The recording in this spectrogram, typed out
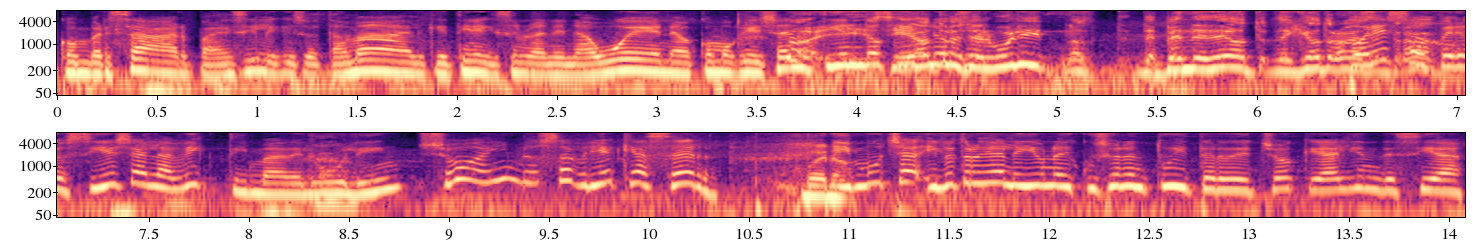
conversar, para decirle que eso está mal, que tiene que ser una nena buena, o como que ya No, y entiendo si que. es otro es que- el bully, no- depende de otro, de qué otro Por eso, trabajo. pero si ella es la víctima del bullying, yo ahí no sabría qué hacer. Bueno. Y mucha, y el otro día leí una discusión en Twitter, de hecho, que alguien decía,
